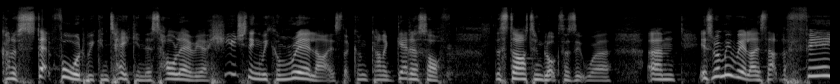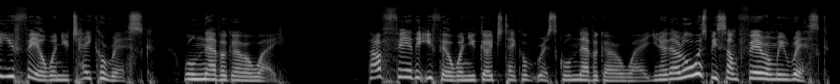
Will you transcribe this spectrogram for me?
kind of step forward we can take in this whole area, a huge thing we can realize that can kind of get us off the starting blocks, as it were, um, is when we realize that the fear you feel when you take a risk will never go away. That fear that you feel when you go to take a risk will never go away. You know, there'll always be some fear when we risk,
